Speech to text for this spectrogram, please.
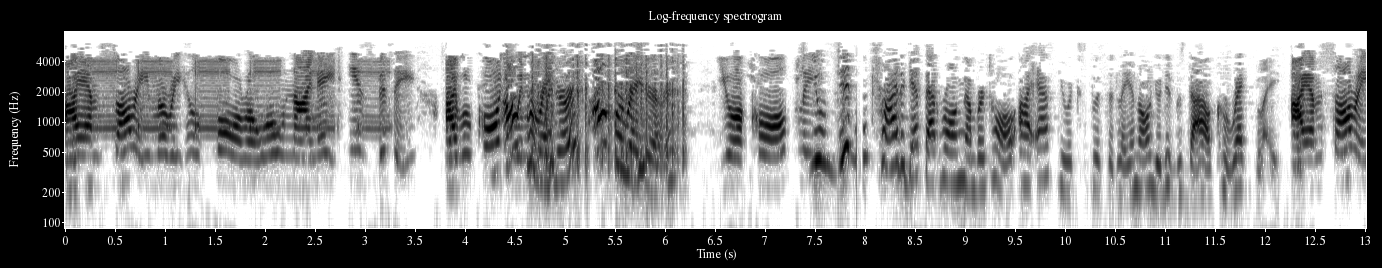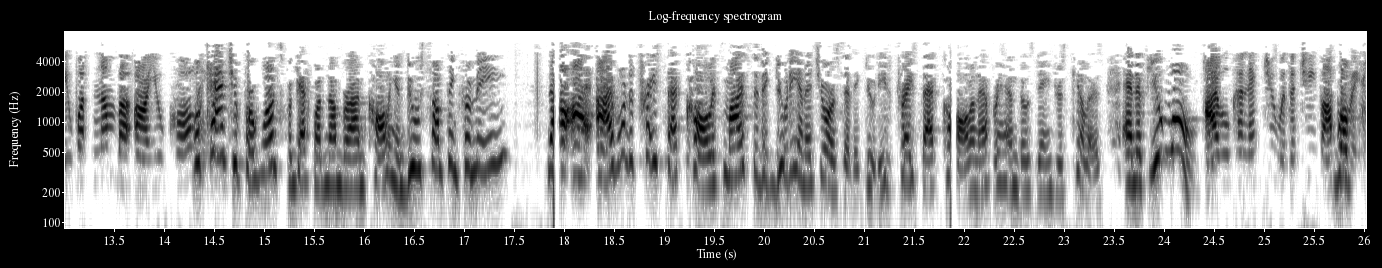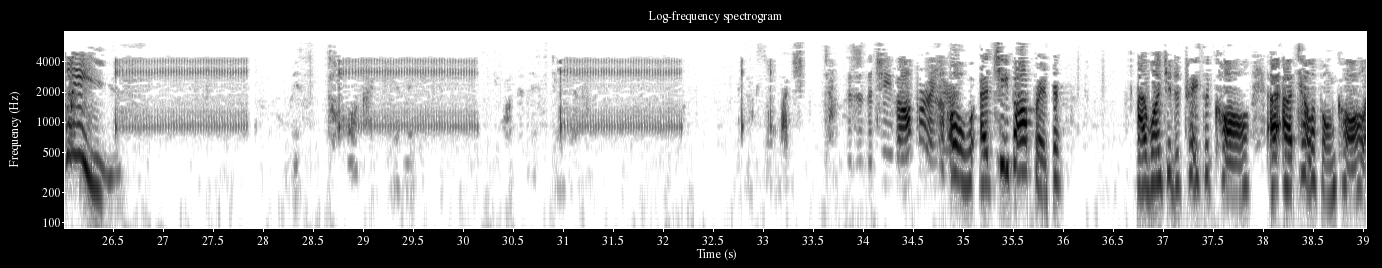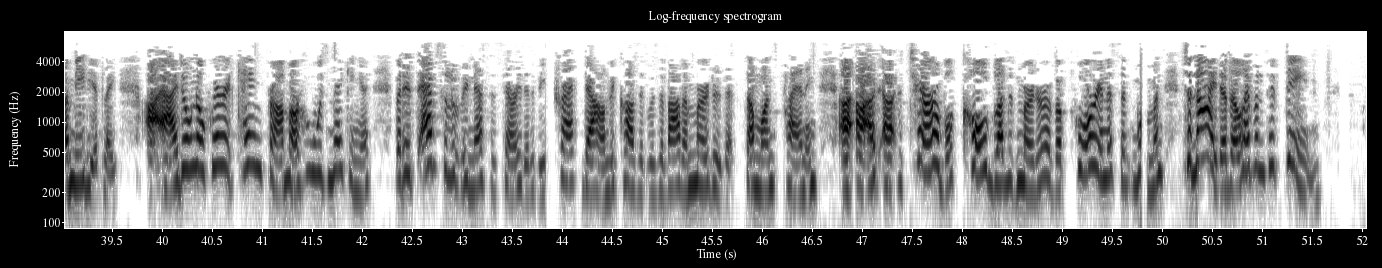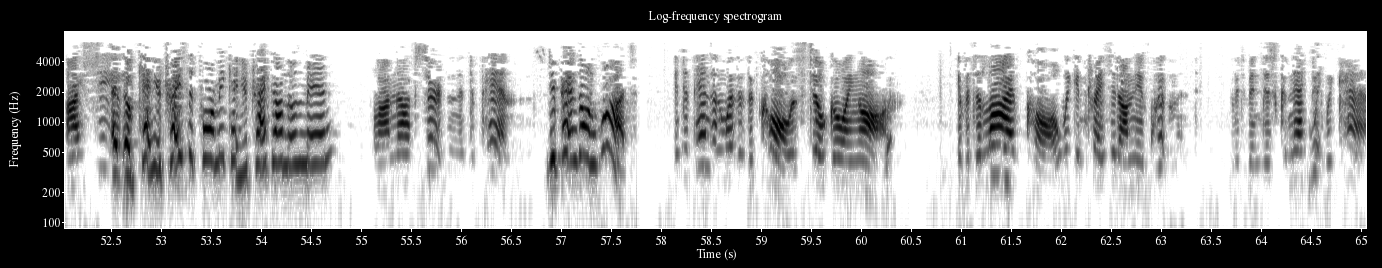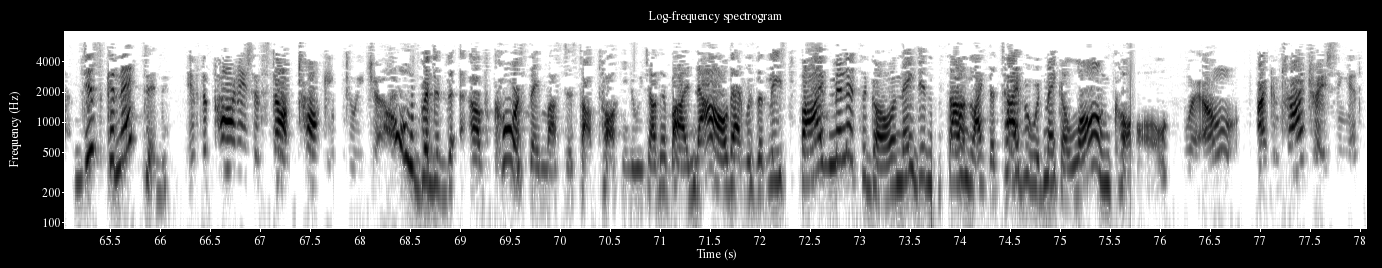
I am sorry, Murray Hill 40098 is busy. I will call you in... Operator, operator. Your call, please. You didn't try to get that wrong number at all. I asked you explicitly, and all you did was dial correctly. I am sorry. What number are you calling? Well, can't you for once forget what number I'm calling and do something for me? Now, I, I want to trace that call. It's my civic duty and it's your civic duty to trace that call and apprehend those dangerous killers. And if you won't, I will connect you with the chief operator. well, operator. please. This talk I can't make. He wants to listen. So much the chief operator. Oh, uh, chief operator. I want you to trace a call, a, a telephone call, immediately. I, I don't know where it came from or who was making it, but it's absolutely necessary that it be tracked down because it was about a murder that someone's planning, a, a, a terrible, cold-blooded murder of a poor, innocent woman tonight at 11:15. I see. Uh, uh, can you trace it for me? Can you track down those men? Well, I'm not certain. It depends. Depends on what. It depends on whether the call is still going on. If it's a live call, we can trace it on the equipment. Been disconnected, we can't. Disconnected. If the parties have stopped talking to each other. Oh, but uh, of course they must have stopped talking to each other by now. That was at least five minutes ago, and they didn't sound like the type who would make a long call. Well, I can try tracing it.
